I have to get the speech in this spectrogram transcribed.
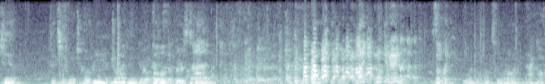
Kim, the teenage Korean driving girl for the first time. I like it though. I like it. I don't get angry. Because I'm like, what the fuck's going on in that car?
